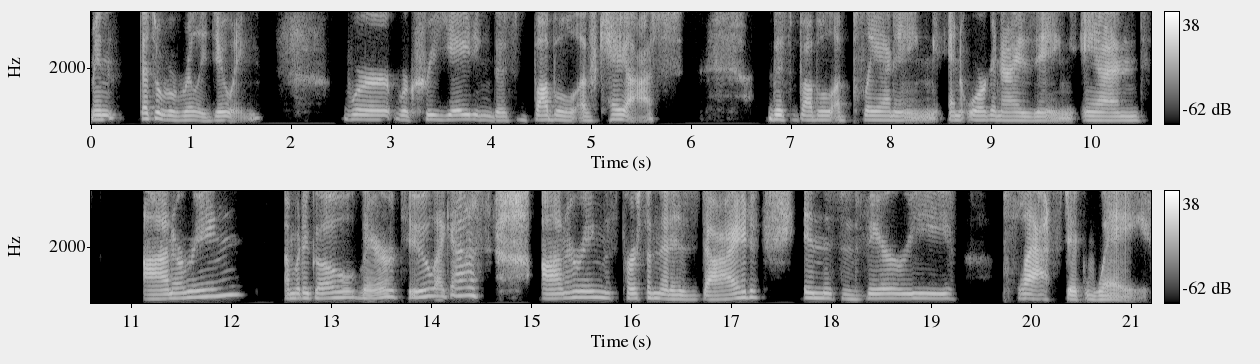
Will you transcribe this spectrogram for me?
I mean, that's what we're really doing. We're we're creating this bubble of chaos this bubble of planning and organizing and honoring. I'm going to go there too, I guess, honoring this person that has died in this very plastic way.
